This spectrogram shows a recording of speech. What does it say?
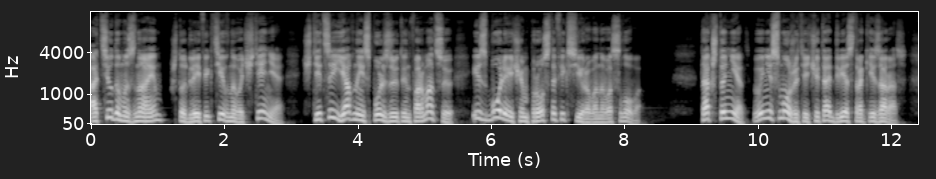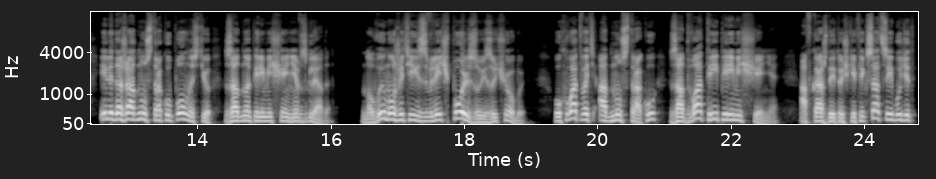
Отсюда мы знаем, что для эффективного чтения чтецы явно используют информацию из более чем просто фиксированного слова. Так что нет, вы не сможете читать две строки за раз, или даже одну строку полностью за одно перемещение взгляда. Но вы можете извлечь пользу из учебы, ухватывать одну строку за 2-3 перемещения, а в каждой точке фиксации будет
